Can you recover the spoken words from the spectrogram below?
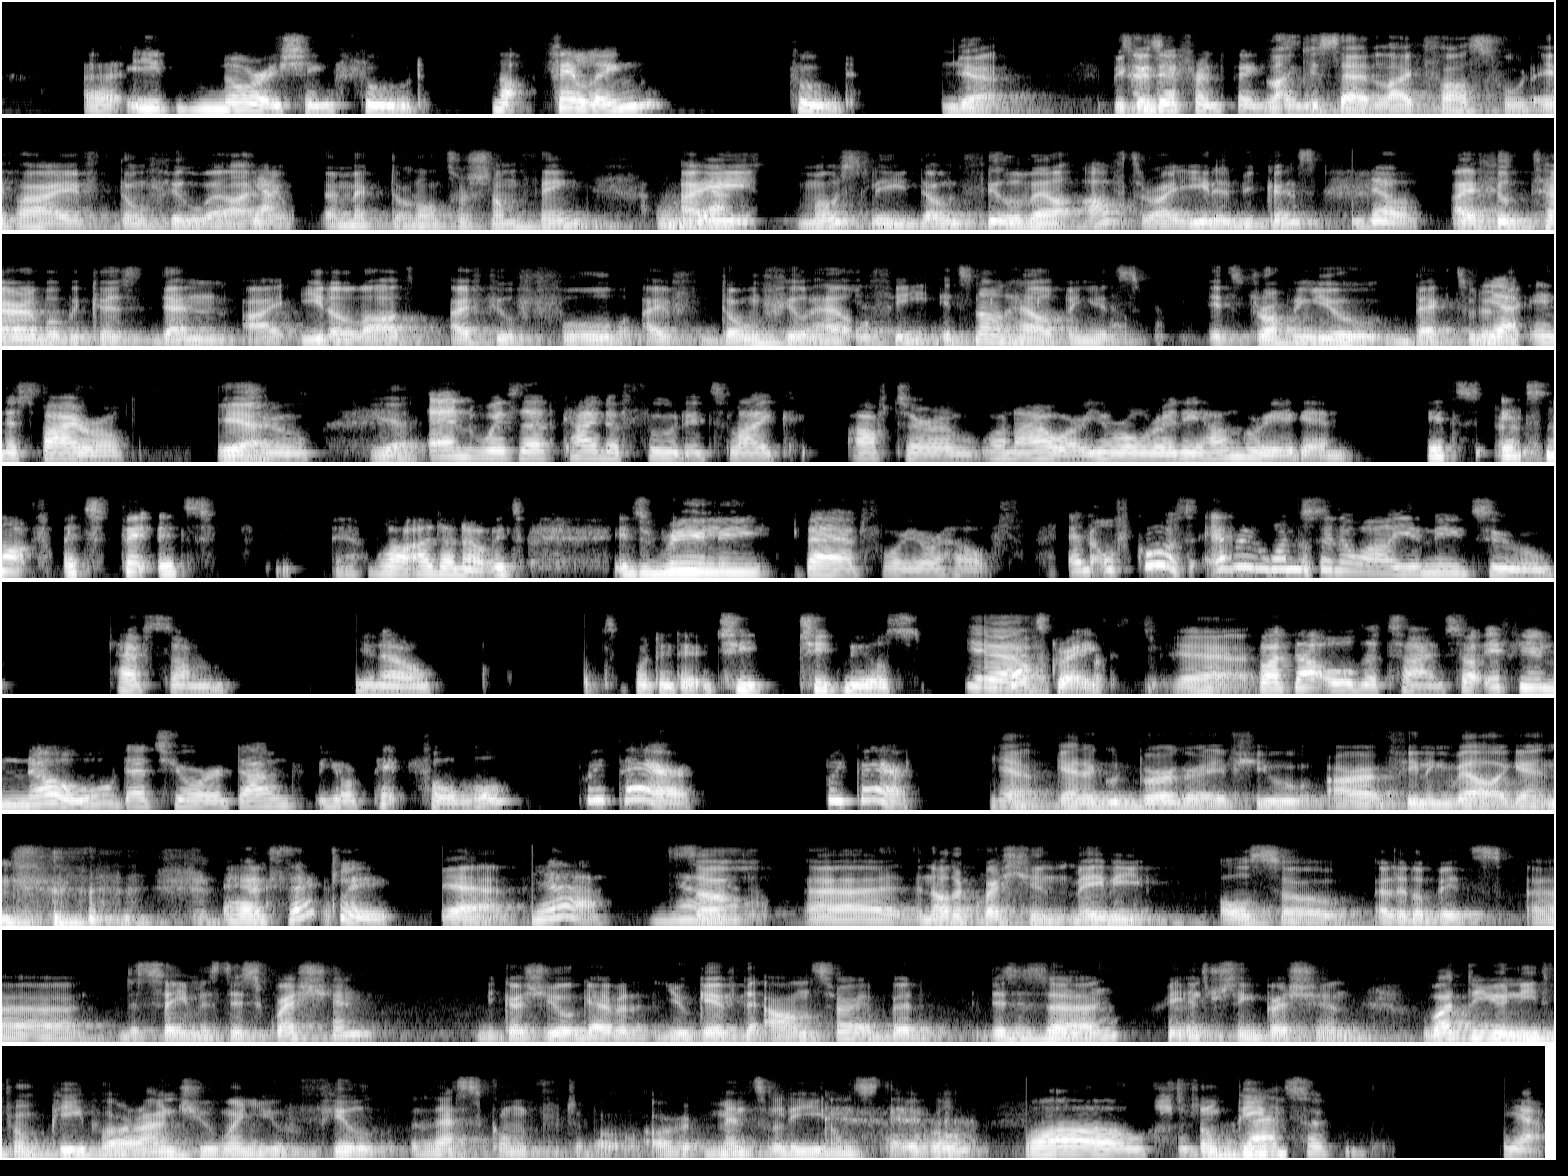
uh, eat nourishing food not filling food. Yeah, two because different things like you said, like fast food. If I don't feel well and Yeah. I order a McDonald's or something, Yeah. I mostly don't feel well after I eat it because no I feel terrible because then I eat a lot. I feel full. I don't feel healthy. It's not helping. It's it's dropping you back to the yeah next. in the spiral Yeah, true yeah, and with that kind of food it's like after one hour you're already hungry again it's Yeah. it's not it's fit it's well i don't know it's it's really bad for your health and of course every once in a while you need to have some you know what's what it is cheat cheat meals yeah. that's great. Yeah, but not all the time so if you know that you're down your pitfall prepare prepare yeah. Get a good burger if you are feeling well again. exactly yeah. yeah, yeah So uh, another question, maybe also a little bit uh, the same as this question, because you gave you gave the answer, but this is a Mhm. very interesting question. What do you need from people around you when you feel less comfortable or mentally unstable? Whoa, From people, that's a yeah,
